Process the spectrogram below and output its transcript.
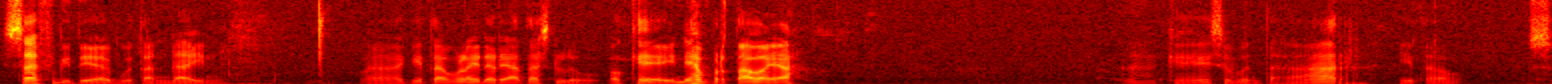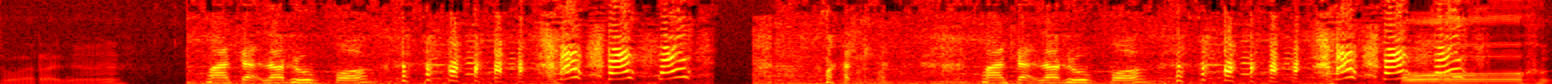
save gitu ya gue tandain. Nah, kita mulai dari atas dulu. Oke ini yang pertama ya. Oke sebentar. Kita suaranya. Madaklah rupa Madaklah rupa Oh.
